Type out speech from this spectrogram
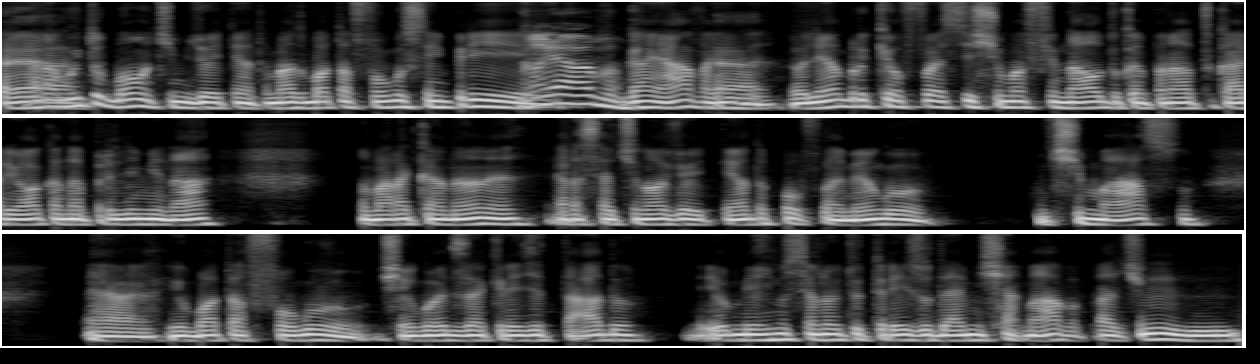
Era muito bom o time de 80, mas o Botafogo sempre Ganhava. ganhava ainda. Eu lembro que eu fui assistir uma final do Campeonato Carioca na preliminar, no Maracanã, né? Era 79 e 80, pô, o Flamengo com timaço. É, e o Botafogo chegou desacreditado. Eu mesmo sendo 8-3, o Dé me chamava pra, tipo, Uhum.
